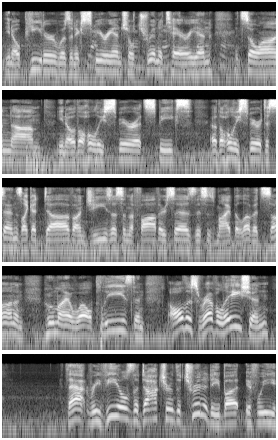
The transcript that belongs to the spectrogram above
you know, Peter was an experiential Trinitarian, and so on. Um, you know, the Holy Spirit speaks, or the Holy Spirit descends like a dove on Jesus, and the Father says, This is my beloved Son, and whom I am well pleased. And all this revelation that reveals the doctrine of the Trinity, but if we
